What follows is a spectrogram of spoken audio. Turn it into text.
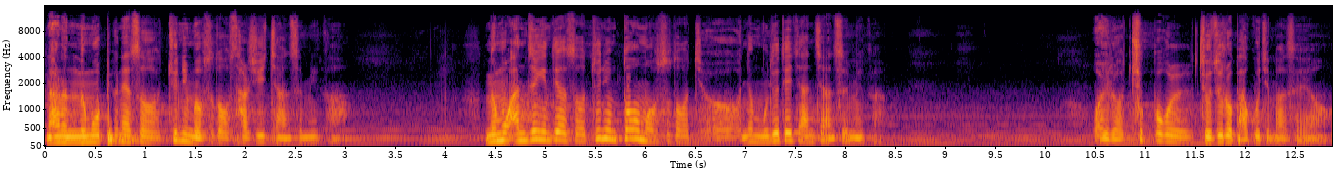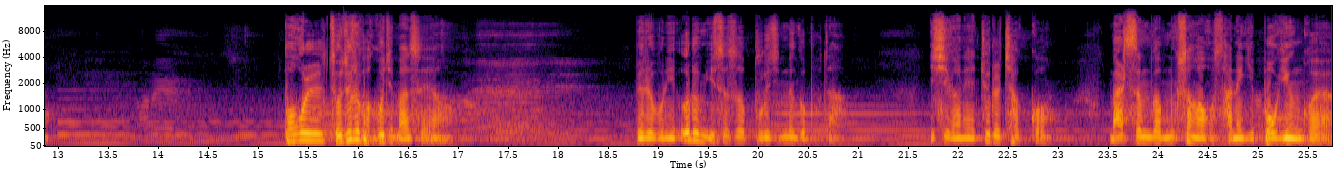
나는 너무 편해서 주님 없어도 살 수 있지 않습니까? 너무 안정이 되어서 주님 도움 없어도 전혀 문제되지 않지 않습니까? 오히려 축복을 저주로 바꾸지 마세요. 복을 저주로 바꾸지 마세요. 여러분이 얼음이 있어서 부르짖는 것보다 이 시간에 주를 찾고 말씀과 묵상하고 사는 게 복인 거예요.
